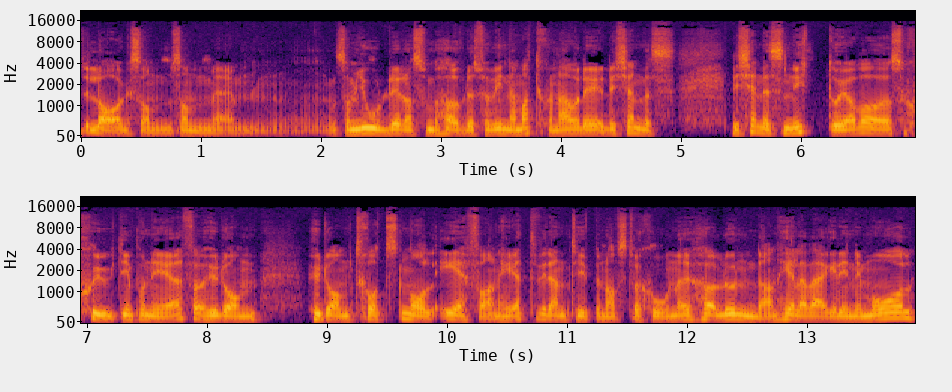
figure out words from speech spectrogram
lag som, som, ehm, som gjorde det som behövdes för att vinna matcherna. Och det, det, kändes, det kändes nytt. Och jag var så sjukt imponerad för hur de hur de trots noll erfarenhet vid den typen av situationer höll undan hela vägen in i mål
